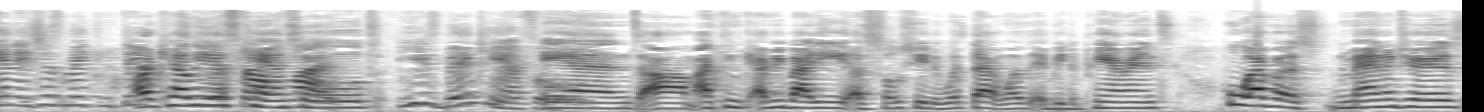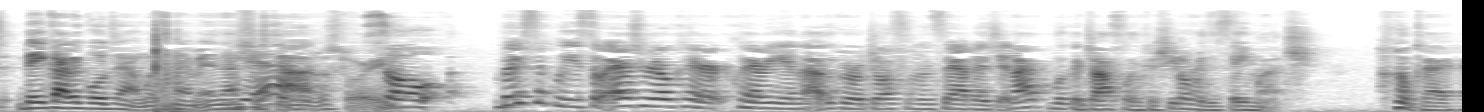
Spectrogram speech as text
and it just makes you think. R. Kelly is canceled. Like, he's been canceled, and um, I think everybody associated with that, whether it be the parents, whoever managers, they got to go down with him, and that's just the end of the story. So basically, so Azriel and the other girl Jocelyn Savage, and I look at Jocelyn because she don't really say much. Okay,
